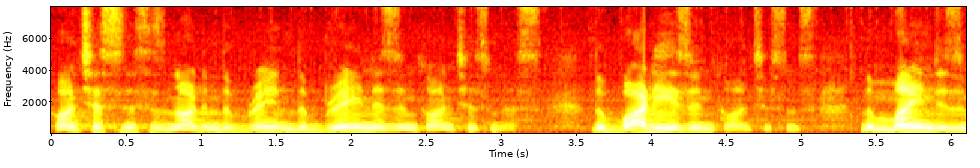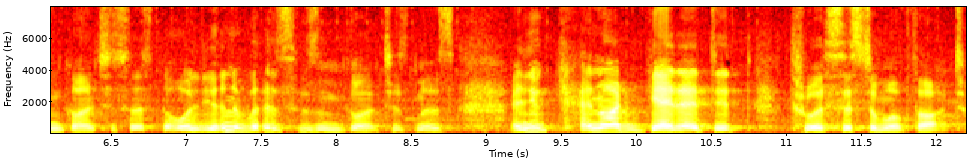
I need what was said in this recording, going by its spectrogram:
Consciousness is not in the brain. The brain is in consciousness. The body is in consciousness. The mind is in consciousness. The whole universe is in consciousness. And you cannot get at it through a system of thought.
